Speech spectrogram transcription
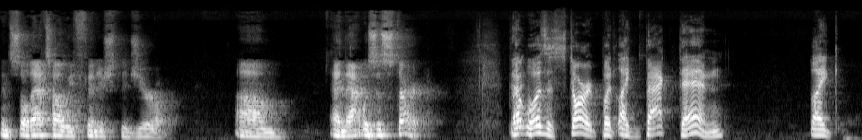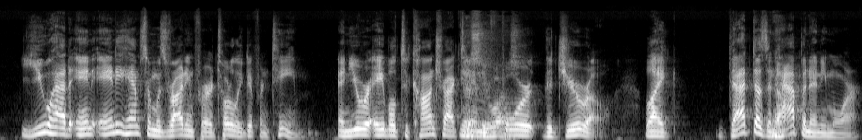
and so that's how we finished the Giro. Um, and that was a start. That was a start, but like back then, like you had and Andy Hampsten was riding for a totally different team, and you were able to contract Yes, him for the Giro. Like that doesn't happen anymore.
